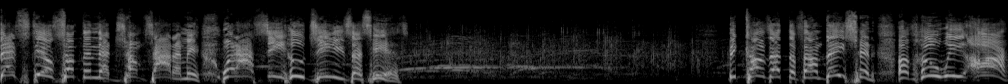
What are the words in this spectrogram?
There's still something that jumps out of me when I see who Jesus is. Because at the foundation of who we are,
